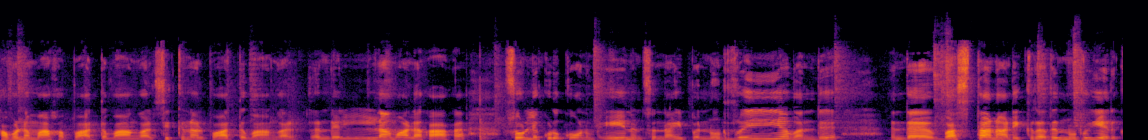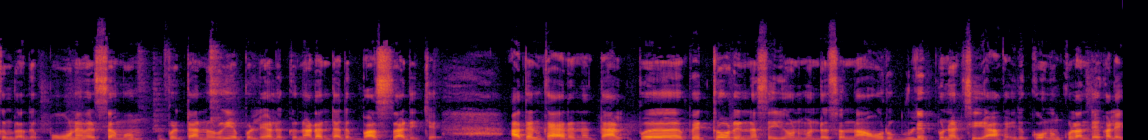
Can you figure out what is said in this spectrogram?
கவனமாக பார்த்து வாங்க சிக்னல் பார்த்து வாங்க என்று எல்லாம் அழகாக சொல்லி கொடுக்கணும். ஏன்னு சொன்னால் இப்போ நிறைய வந்து இந்த பஸ் தான் அடிக்கிறது நிறைய இருக்கின்றது போன வருஷமும் இப்படித்தான் நிறைய பிள்ளைகளுக்கு நடந்தது. பஸ் அடிச்சு. அதன் காரணத்தால் இப்போ பெற்றோர் என்ன செய்யணும் என்று சொன்னால் ஒரு விழிப்புணர்ச்சியாக இருக்கணும். குழந்தைகளை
